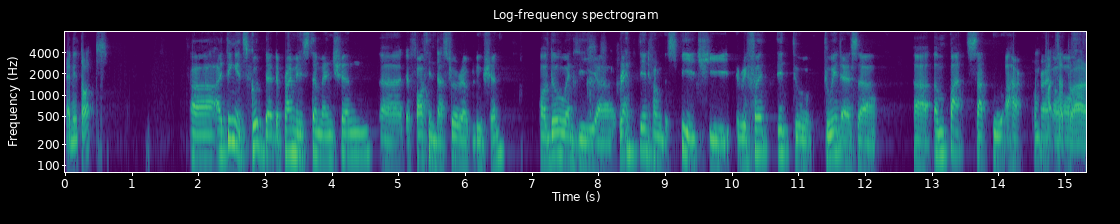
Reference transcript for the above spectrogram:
Any thoughts? Uh, I think it's good that the prime minister mentioned uh, the fourth industrial revolution. although when he uh, read it from the speech, he referred it to to it as a uh, empat satu R, empat satu R,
